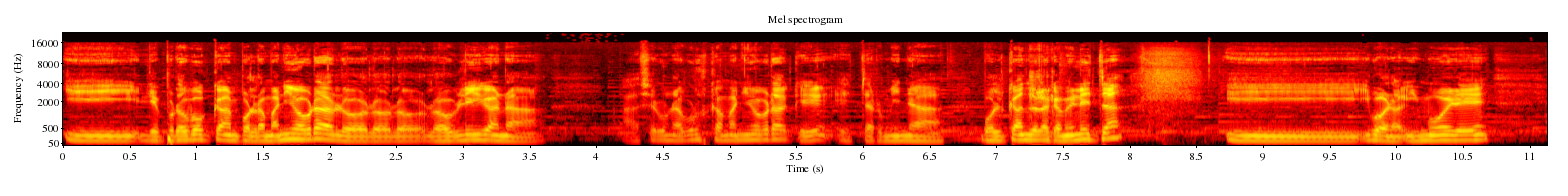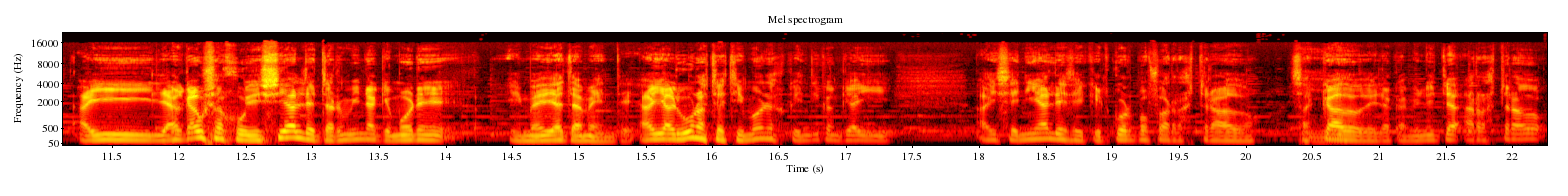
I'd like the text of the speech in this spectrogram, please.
Y le provocan por la maniobra, lo, lo- lo- lo obligan a, a hacer una brusca maniobra que eh, termina volcando la camioneta y, y bueno, y muere. Ahí la causa judicial determina que muere inmediatamente. Hay algunos testimonios que indican que hay, hay señales de que el cuerpo fue arrastrado, sacado de la camioneta, arrastrado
